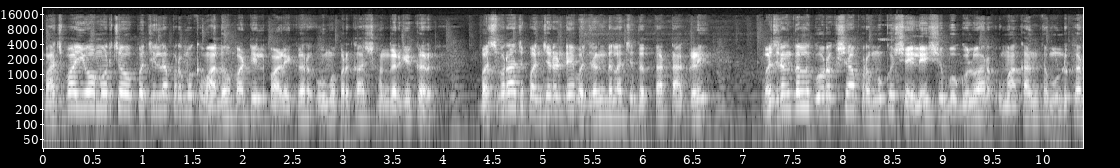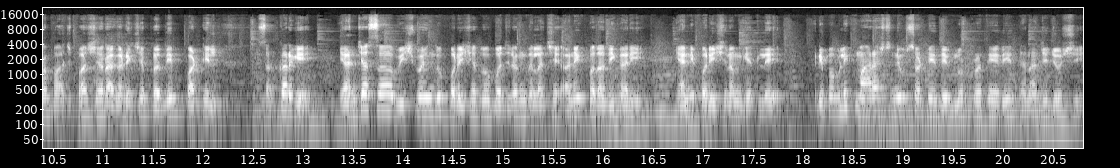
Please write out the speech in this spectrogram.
भाजपा युवा मोर्चा उपजिल्हा प्रमुख माधव पाटील पाळेकर ओमप्रकाश हंगरगेकर बसवराज पंचरंडे बजरंग दलाचे दत्ता टाकळे बजरंग दल गोरक्षा प्रमुख शैलेश बोगुलवार उमाकांत मुंडकर भाजपा शहर आघाडीचे प्रदीप पाटील सक्करगे यांच्यासह विश्व हिंदू परिषद व बजरंग दलाचे अनेक पदाधिकारी यांनी परिश्रम घेतले. रिपब्लिक महाराष्ट्र न्यूजसाठी देगलूर प्रतिनिधी धनाजी जोशी.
